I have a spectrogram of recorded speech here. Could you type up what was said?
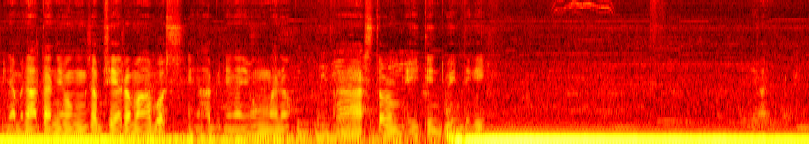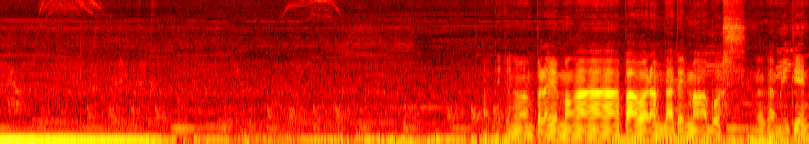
Binabanatan yung Sub-Zero mga boss. Hinakabit niya na yung ano, ah, Storm 1820K. Yan. Naman pala yung mga power amp natin mga boss. Gagamitin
